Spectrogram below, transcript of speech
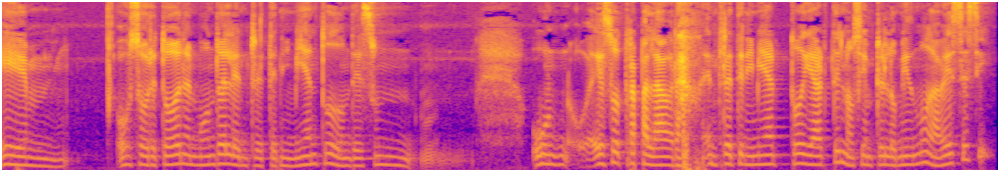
Em, o sobre todo en el mundo del entretenimiento, donde es un es otra palabra, entretenimiento y arte no siempre es lo mismo, a veces sí,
